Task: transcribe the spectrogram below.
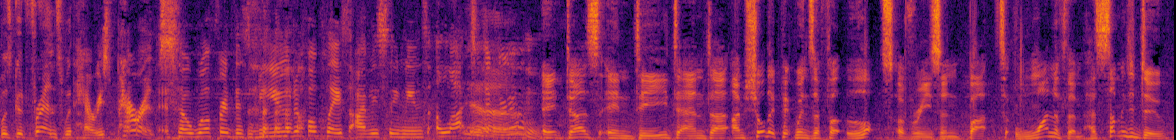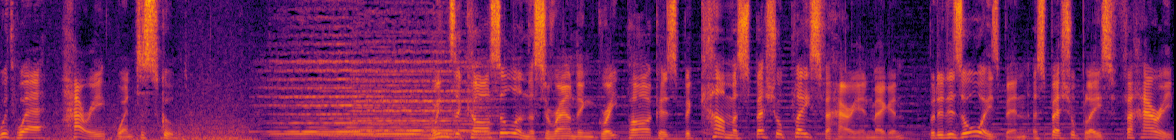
was good friends with Harry's parents. So Wilfred, this beautiful place obviously means a lot yeah. to the groom. It does indeed, and uh, I'm sure they picked Windsor for lots of reasons, but one of them has something to do with where Harry went to school. Windsor Castle and the surrounding Great Park has become a special place for Harry and Meghan, but it has always been a special place for Harry.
